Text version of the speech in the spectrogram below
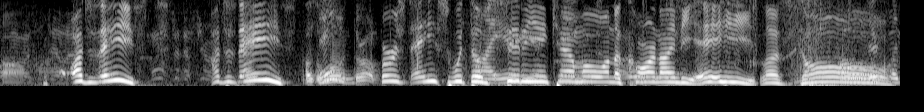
bomb is still I just aced. to the fuel. I just aced. That was a long throw. First ace with the My obsidian camo on the Kar98. Let's go.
